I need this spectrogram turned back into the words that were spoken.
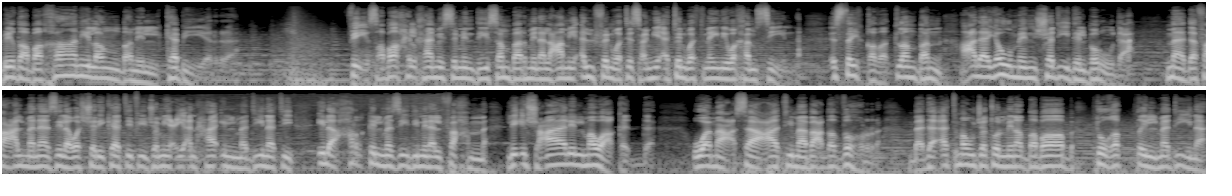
بضبخان لندن الكبير. في صباح الخامس من ديسمبر من العام 1952 استيقظت لندن على يوم شديد البرودة. ما دفع المنازل والشركات في جميع أنحاء المدينة إلى حرق المزيد من الفحم لإشعال المواقد. ومع ساعات ما بعد الظهر بدأت موجة من الضباب تغطي المدينة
